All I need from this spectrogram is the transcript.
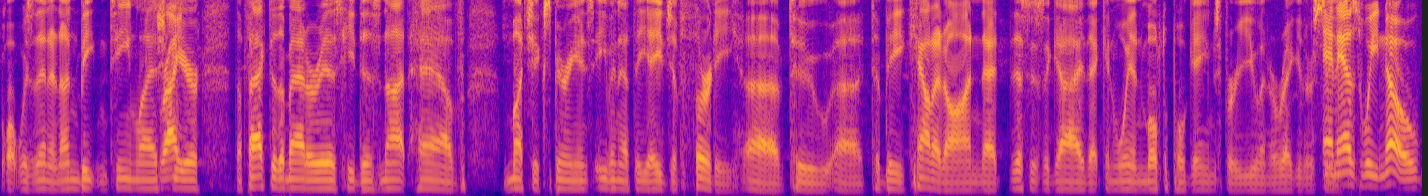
what was then an unbeaten team last Right. year, the fact of the matter is he does not have much experience, even at the age of 30, uh, to uh, to be counted on. That this is a guy that can win multiple games for you in a regular season. And as we know,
